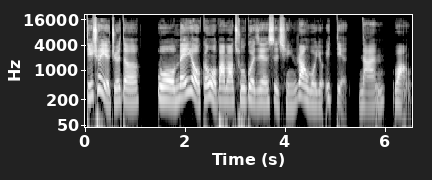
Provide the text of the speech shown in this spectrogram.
的确也觉得我没有跟我爸妈出柜这件事情，让我有一点难往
